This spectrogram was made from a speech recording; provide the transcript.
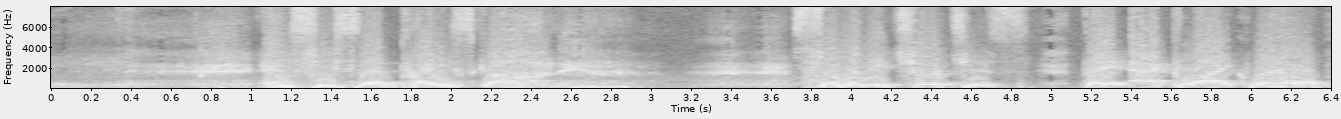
And she said, praise God. So many churches, they act like, well,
